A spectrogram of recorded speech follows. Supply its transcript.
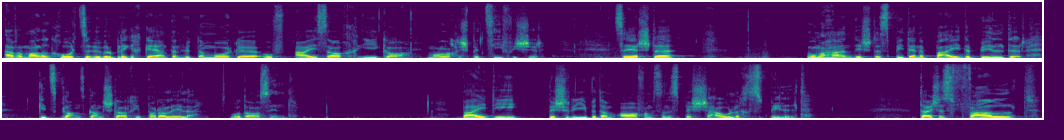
einfach mal einen kurzen Überblick geben und dann heute Morgen auf eine Sache eingehen, mal ein bisschen spezifischer. Das Erste, was wir haben, ist, dass bei diesen beiden Bildern gibt es ganz, ganz starke Parallelen, die da sind. Beide beschreiben am Anfang so ein beschauliches Bild. Da ist ein Feld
